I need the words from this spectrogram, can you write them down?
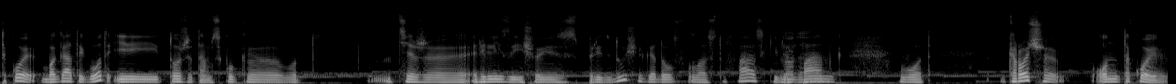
такой богатый год, и тоже там сколько вот те же релизы еще из предыдущих годов, Last of Us, Cyberpunk, ну, да. вот. Короче, он такой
